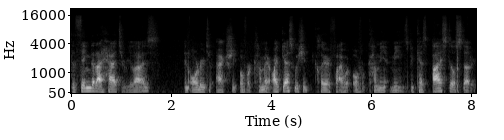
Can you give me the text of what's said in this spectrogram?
the thing that I had to realize in order to actually overcome it, I guess we should clarify what overcoming it means because I still stutter.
